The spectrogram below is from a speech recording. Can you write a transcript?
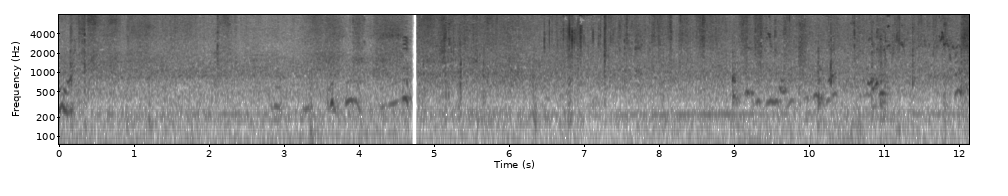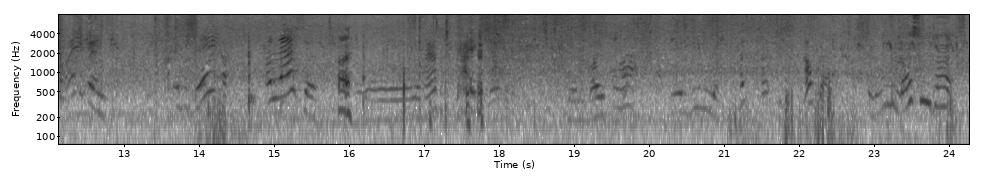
Oh, luister. Hoi. Ja, mooi. Ja, die. Oké. Hoe mooi zie je dat?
